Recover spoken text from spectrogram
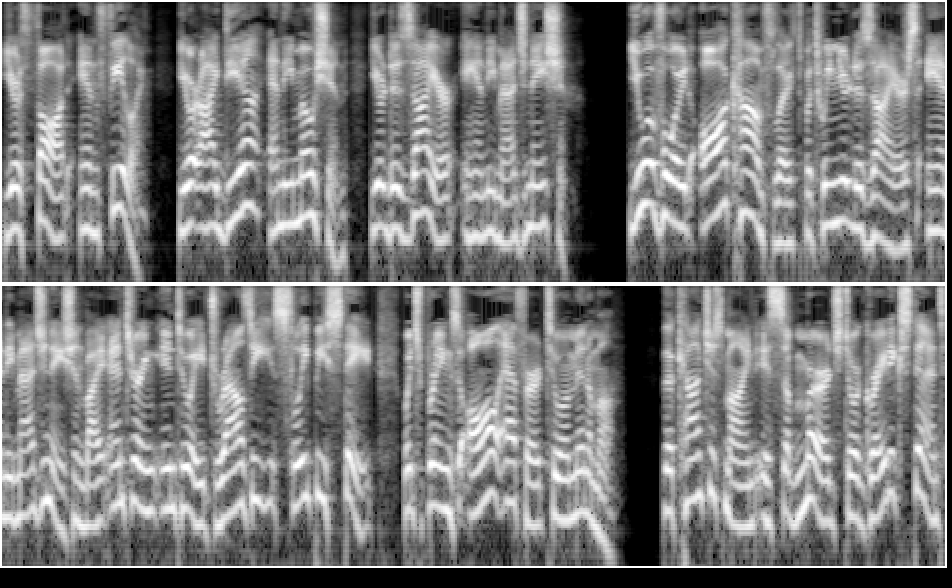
your thought and feeling, your idea and emotion, your desire and imagination. You avoid all conflict between your desires and imagination by entering into a drowsy, sleepy state which brings all effort to a minimum. The conscious mind is submerged to a great extent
